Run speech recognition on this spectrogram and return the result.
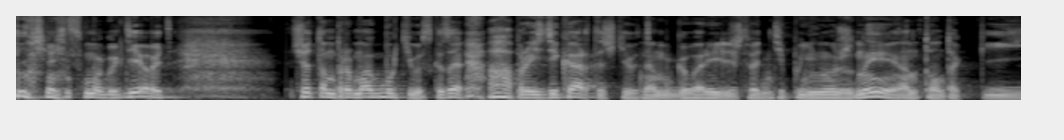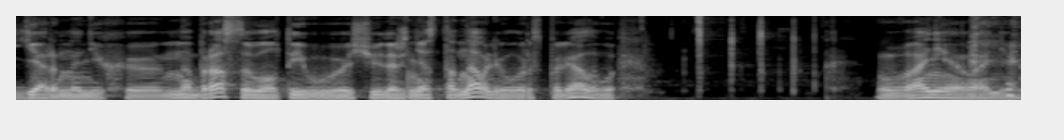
ничего не смогу делать. Что там про макбуки вы сказали? А, про SD-карточки вы нам говорили, что они типа не нужны. Антон так яро на них э, набрасывал, ты его еще и даже не останавливал, распылял его. Ваня, Ваня.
